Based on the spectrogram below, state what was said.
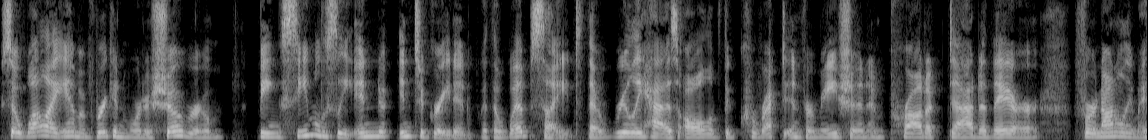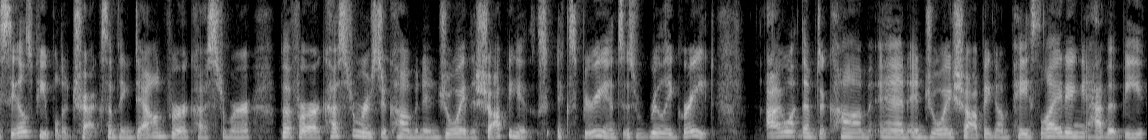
So while I am a brick and mortar showroom, being seamlessly in- integrated with a website that really has all of the correct information and product data there for not only my salespeople to track something down for a customer, but for our customers to come and enjoy the shopping ex- experience is really great. I want them to come and enjoy shopping on Pace Lighting, have it be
